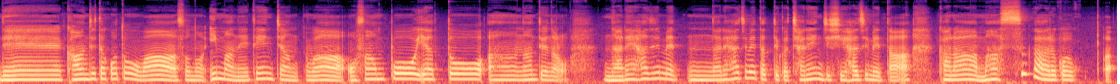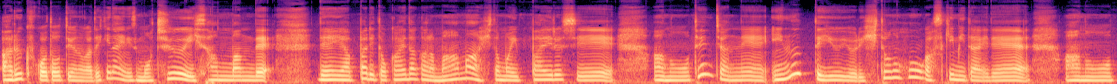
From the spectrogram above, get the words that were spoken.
で感じたことはその今ねてんちゃんはお散歩をやっと何て言うんだろう慣れ始め慣れ始めたっていうかチャレンジし始めたからまっすぐ歩く歩くことっていうのができないんです。もう注意散漫で。でやっぱり都会だからまあまあ人もいっぱいいるしあのてんちゃんね犬っていうより人の方が好きみたいであの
